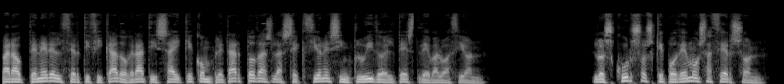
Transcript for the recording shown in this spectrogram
para obtener el certificado gratis hay que completar todas las secciones incluido el test de evaluación. Los cursos que podemos hacer son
